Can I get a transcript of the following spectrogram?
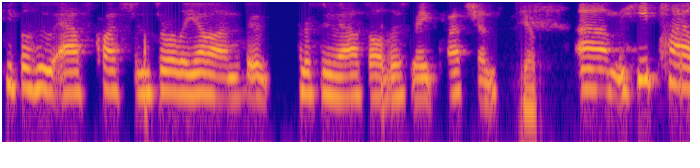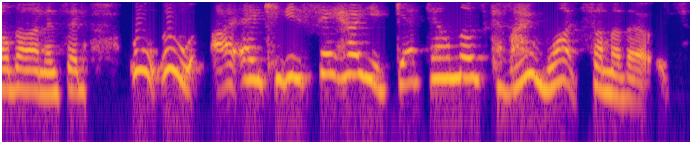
people who asked questions early on, the person who asked all those great questions, Yep. um, he piled on and said, "Ooh, ooh, I, and can you say how you get downloads? Because I want some of those."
